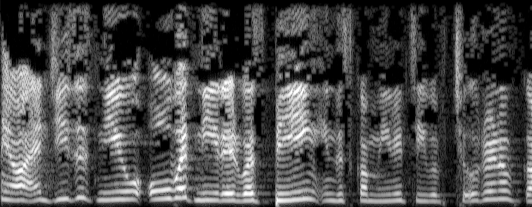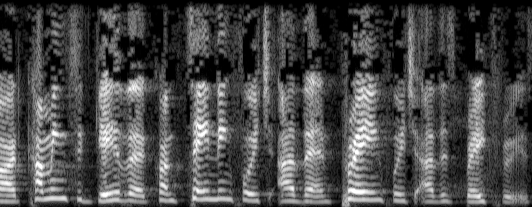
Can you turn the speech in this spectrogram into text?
you know, and Jesus knew all what needed was being in this community with children of God, coming together, contending for each other, and praying for each other's breakthroughs.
